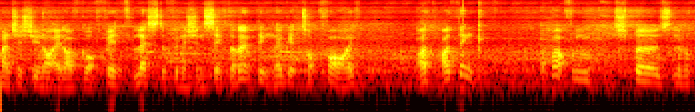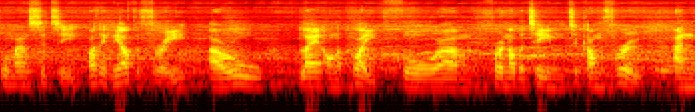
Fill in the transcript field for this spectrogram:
Manchester United I've got fifth. Leicester finishing sixth. I don't think they'll get top five. I, I think apart from Spurs, Liverpool, Man City, I think the other three are all laying on a plate for um, for another team to come through. And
